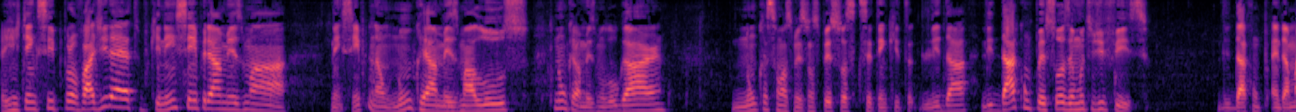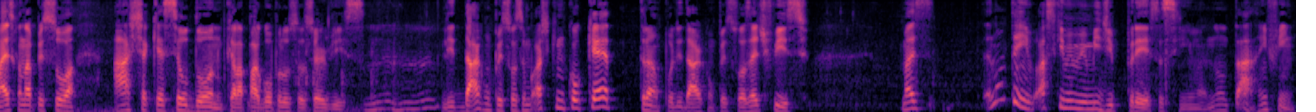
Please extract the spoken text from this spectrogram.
A gente tem que se provar direto, porque nem sempre é a mesma. Nem sempre não, nunca é a mesma luz, nunca é o mesmo lugar, nunca são as mesmas pessoas que você tem que lidar. Lidar com pessoas é muito difícil. Lidar com, ainda mais quando a pessoa acha que é seu dono, porque ela pagou pelo seu serviço. Lidar com pessoas, acho que em qualquer trampo lidar com pessoas é difícil. Mas Eu não tenho, acho que mimimi de preço, assim, mano. Não tá, enfim.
